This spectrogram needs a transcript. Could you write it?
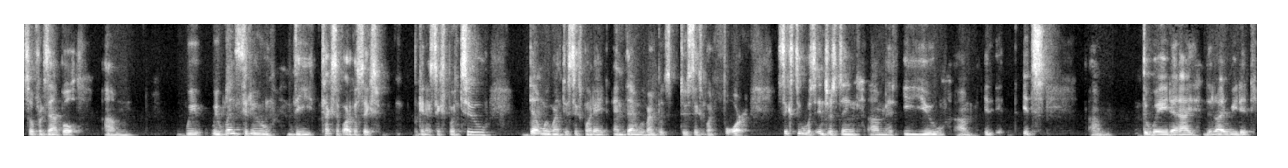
So, for example, um, we we went through the text of Article Six, beginning six point two, then we went to six point eight, and then we went to six point four. Six two was interesting. Um, EU, um, it, it, it's um, the way that I that I read it,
